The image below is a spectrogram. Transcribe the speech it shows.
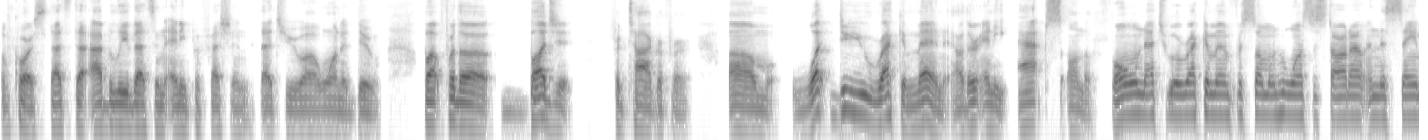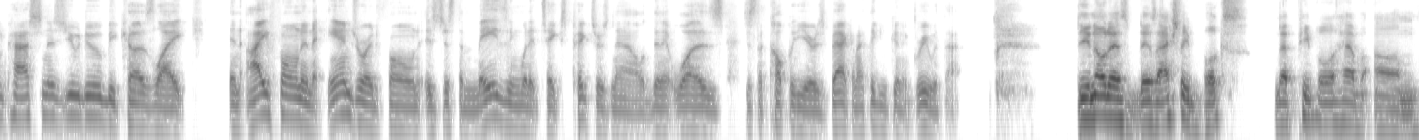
Of course. That's the I believe that's in any profession that you uh, want to do. But for the budget photographer, um, what do you recommend? Are there any apps on the phone that you would recommend for someone who wants to start out in the same passion as you do? Because like an iPhone and an Android phone is just amazing when it takes pictures now than it was just a couple years back. And I think you can agree with that. Do you know there's there's actually books that people have um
